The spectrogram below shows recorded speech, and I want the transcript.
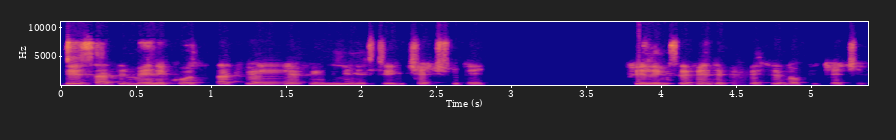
These are the many goats that we are having in ministry in church today, filling 70% of the churches.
